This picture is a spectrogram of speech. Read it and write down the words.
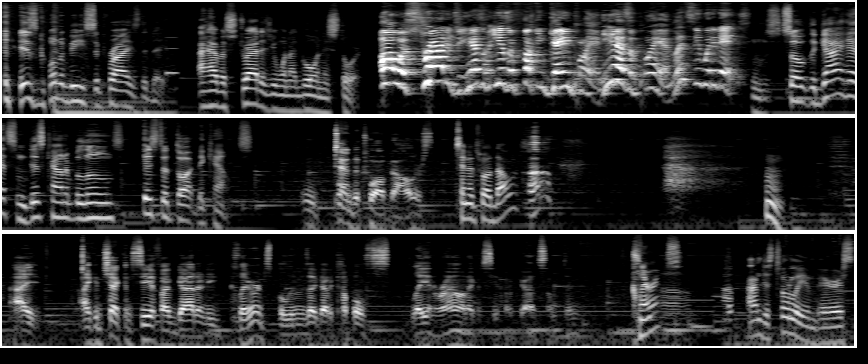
is gonna be surprised today. I have a strategy when I go in this store. Oh, a strategy. He has a, he has a fucking game plan. He has a plan. Let's see what it is. So the guy had some discounted balloons. It's the thought that counts. 10 to 12 dollars. 10 to 12 dollars? Uh-huh. Hmm. I I can check and see if I've got any clearance balloons. I've got a couple laying around. I can see if I've got something. Clearance? I'm just totally embarrassed.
